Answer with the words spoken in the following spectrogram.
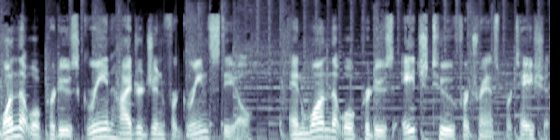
one that will produce green hydrogen for green steel, and one that will produce H2 for transportation.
